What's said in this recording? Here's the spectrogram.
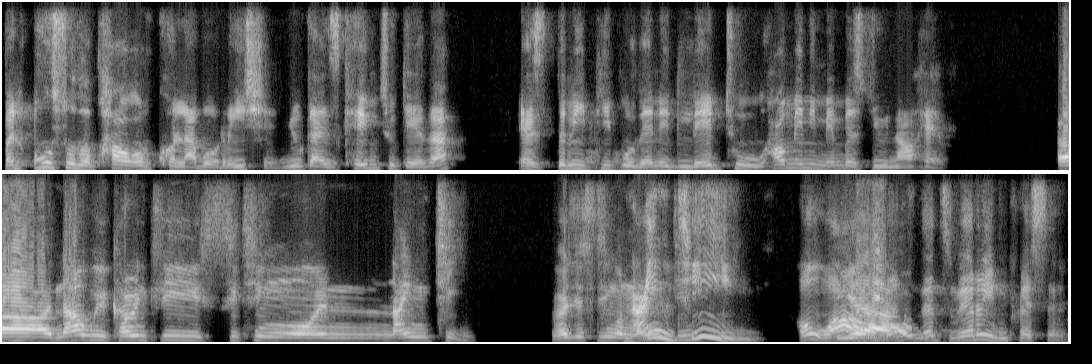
but also the power of collaboration. You guys came together as 3 mm-hmm. people, then it led to how many members do you now have? Uh, now we're currently sitting on 19. We're just sitting on 19. 19. Oh, wow. Yeah. That's, that's very impressive.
